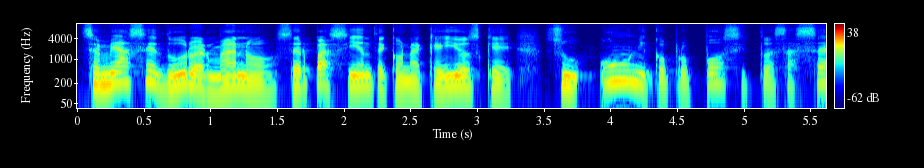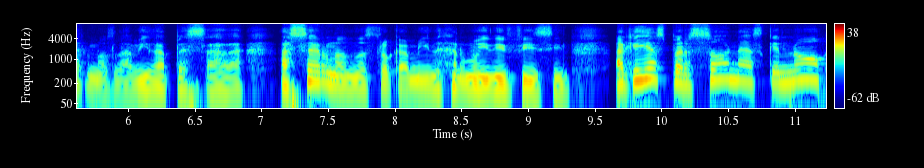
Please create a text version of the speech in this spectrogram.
Se me hace duro, hermano, ser paciente con aquellos que su único propósito es hacernos la vida pesada, hacernos nuestro caminar muy difícil. Aquellas personas que no,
